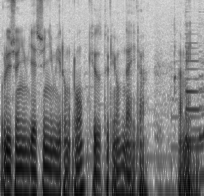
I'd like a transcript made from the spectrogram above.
우리 주님 예수님 이름으로 기도드리옵나이다. 아멘.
